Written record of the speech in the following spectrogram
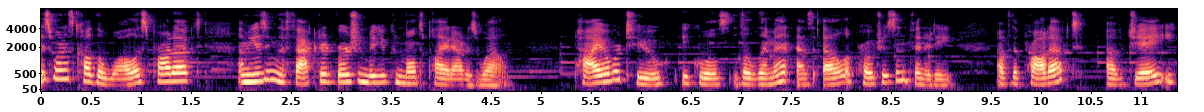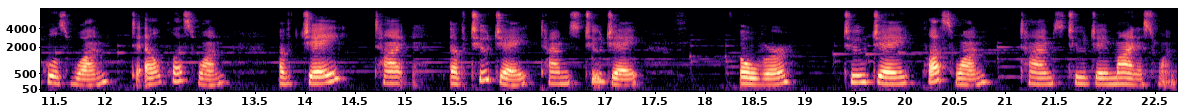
This one is called the Wallis product. I'm using the factored version, but you can multiply it out as well. Pi over 2 equals the limit as L approaches infinity of the product of j equals 1 to L plus 1 of j of 2j times 2j over 2j plus 1 times 2j minus 1.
